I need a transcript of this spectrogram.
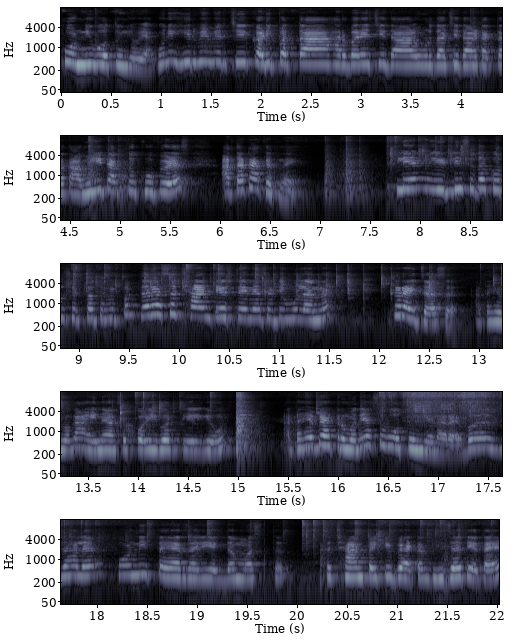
फोडणी ओतून घेऊया. कोणी हिरवी मिरची कढीपत्ता हरभऱ्याची डाळ उडदाची डाळ टाकतात. आम्हीही टाकतो खूप वेळेस. आता टाकत नाही. प्लेन इडलीसुद्धा करू शकता तुम्ही पण जर असं छान टेस्ट येण्यासाठी मुलांना करायचं असं. आता हे बघा आईनं असं पळीवर तेल घेऊन आता ह्या बॅटरमध्ये असं ओतून घेणार आहे. बस झालं. फोडणीच तयार झाली एकदम मस्त. असं छानपैकी बॅटर भिजत येत आहे.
